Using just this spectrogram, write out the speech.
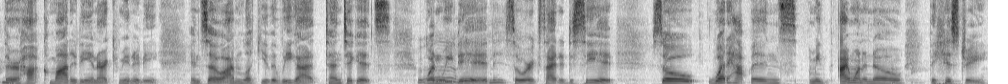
they're a hot commodity in our community. And so I'm lucky that we got 10 tickets when we did. So we're excited to see it. So, what happens? I mean, I want to know the history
